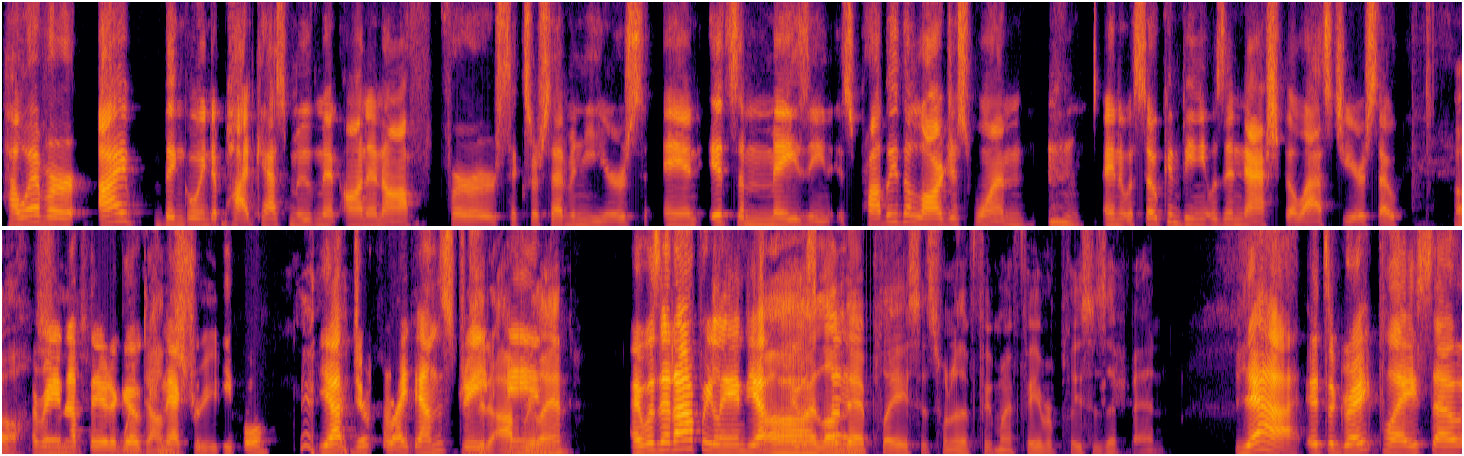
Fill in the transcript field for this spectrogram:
However, I've been going to Podcast Movement on and off for 6 or 7 years, and it's amazing. It's probably the largest one, and it was so convenient. It was in Nashville last year, so Oh, I ran up there to go down the connect with people. Yep, just right down the Was it street, and Opryland? I was at Opryland, yep, Oh, I love fun. that place. It's one of the my favorite places I've been. Yeah, it's a great place. So,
